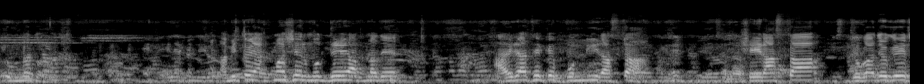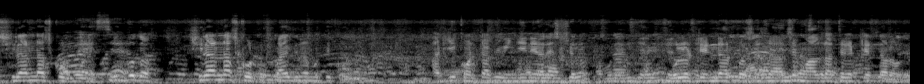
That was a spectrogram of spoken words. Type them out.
যে উন্নত হয়েছে। আমি তো এক মাসের মধ্যে আপনাদের আইরা থেকে পন্ডি রাস্তা, সেই রাস্তা যোগাযোগের শিলান্যাস করব শিলান্যাস করব, কয়েকদিনের মধ্যে করব। আজকে কন্ট্রাক্ট ইঞ্জিনিয়ার এসেছিল, বলল টেন্ডার প্রসেসে আছে, মালদা থেকে টেন্ডার হবে।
